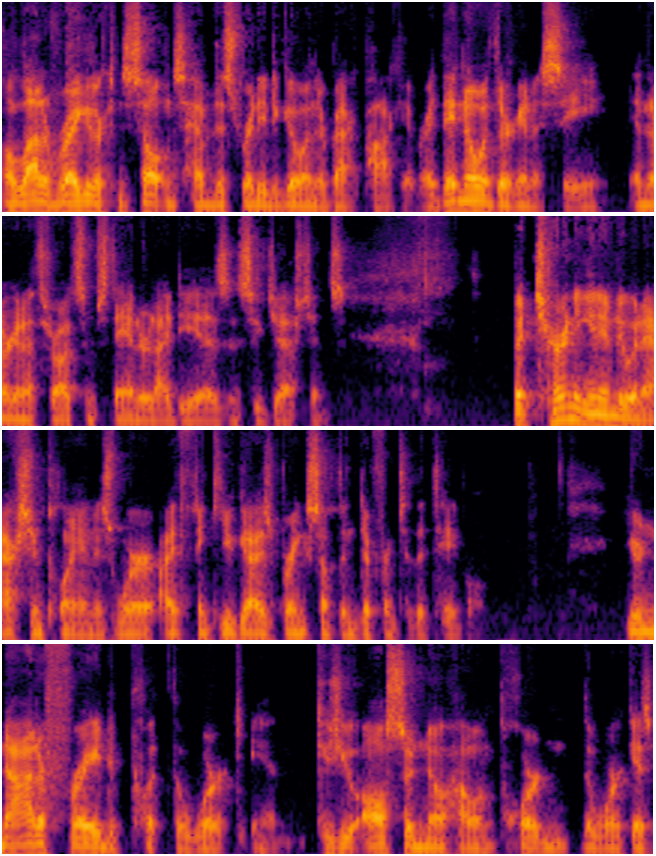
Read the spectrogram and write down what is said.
a lot of regular consultants have this ready to go in their back pocket, right? They know what they're going to see, and they're going to throw out some standard ideas and suggestions but turning it into an action plan is where I think you guys bring something different to the table. You're not afraid to put the work in because you also know how important the work is.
